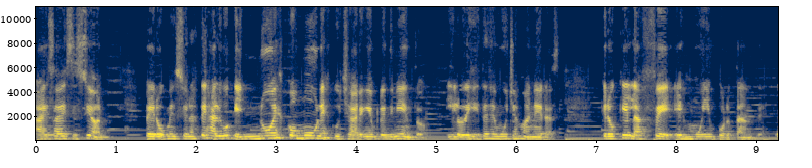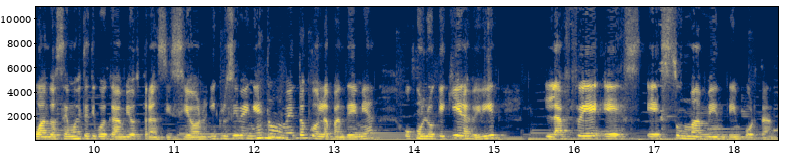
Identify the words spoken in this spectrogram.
a esa decisión pero mencionaste algo que no es común escuchar en emprendimiento y lo dijiste de muchas maneras. Creo que la fe es muy importante cuando hacemos este tipo de cambios, transición, inclusive en estos momentos con la pandemia o con lo que quieras vivir, la fe es, es sumamente importante.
